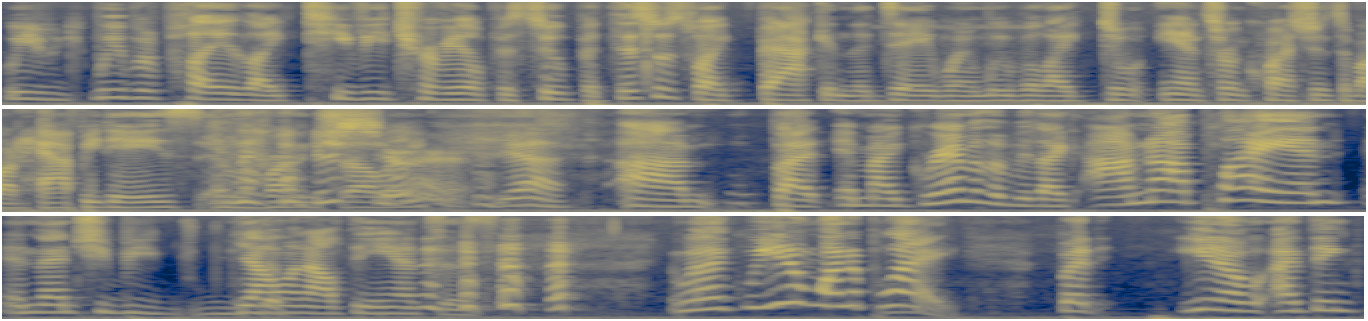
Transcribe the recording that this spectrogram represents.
We we would play like TV Trivial Pursuit, but this was like back in the day when we were like do, answering questions about Happy Days and Laverne and Shirley. Sure, yeah. Um, but and my grandmother would be like, "I'm not playing," and then she'd be yelling out the answers. and we're like, "Well, don't want to play," but you know, I think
